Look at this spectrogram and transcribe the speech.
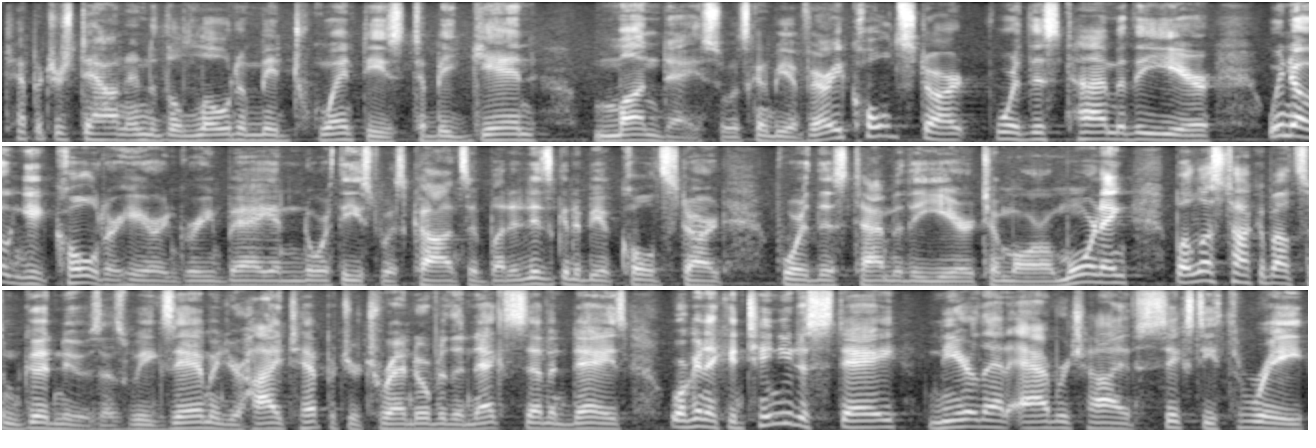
temperatures down into the low to mid 20s to begin Monday. So it's going to be a very cold start for this time of the year. We know it can get colder here in Green Bay and northeast Wisconsin, but it is going to be a cold start for this time of the year tomorrow morning. But let's talk about some good news as we examine your high temperature trend over the next seven days. We're going to continue to stay near that average high of 63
